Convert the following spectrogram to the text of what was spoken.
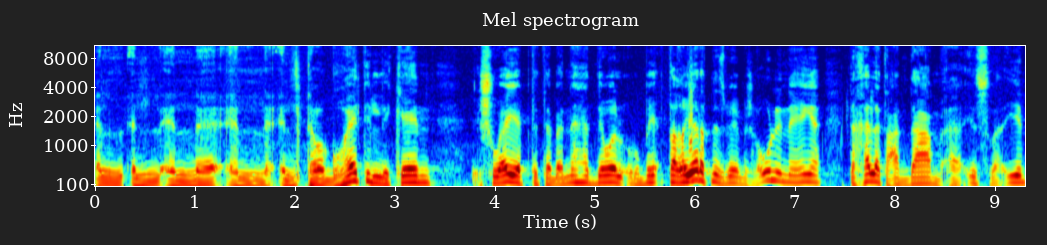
ال ال ال ال التوجهات اللي كان شوية بتتبناها الدول الأوروبية تغيرت نسبيا. مش هقول إن هي تخلت عن دعم إسرائيل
